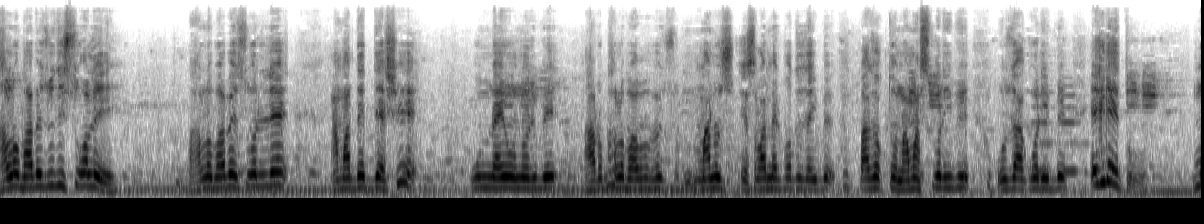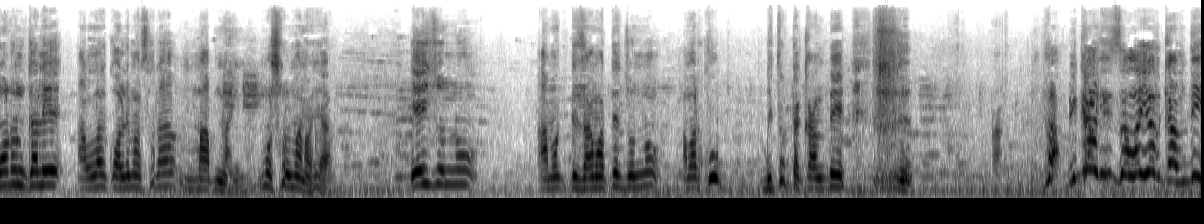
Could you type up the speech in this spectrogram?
ভালোভাবে যদি চলে, ভালোভাবে চললে আমাদের দেশে উন্নয়ন হইবে আরও ভালোভাবে মানুষ ইসলামের পথে যাইবে পাজক্ত নামাজ করিবে ওজা করিবে, এগুলোই তো। মরণকালে আল্লাহর কলেমা ছাড়া মাপ নাই, মুসলমান হইয়া। এই জন্য আমাকে জামাতের জন্য আমার খুব ভিতরটা কান্দে আমি গাড়ি চালাই কান্দি।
